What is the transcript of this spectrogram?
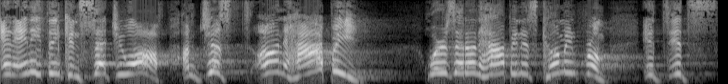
And anything can set you off. I'm just unhappy. Where's that unhappiness coming from? It's, it's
